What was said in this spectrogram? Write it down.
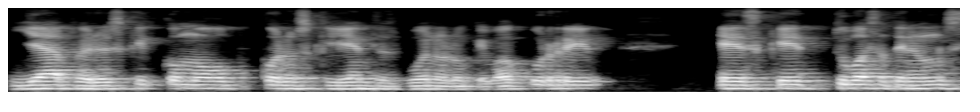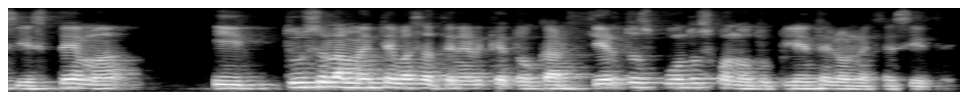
ya, pero es que ¿cómo hago con los clientes? Bueno, lo que va a ocurrir es que tú vas a tener un sistema y tú solamente vas a tener que tocar ciertos puntos cuando tu cliente lo necesite.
